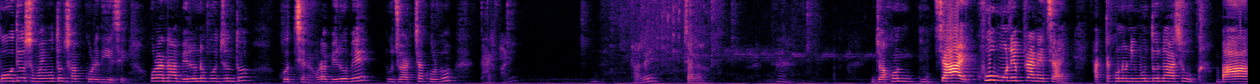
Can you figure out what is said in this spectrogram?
বৌদিও সময় মতন সব করে দিয়েছে। ওরা না বেরোনো পর্যন্ত হচ্ছে না। ওরা বেরোবে, পুজো আর্চা করব, তারপরে তাহলে চলো। হ্যাঁ। যখন চাই খুব মনে প্রাণে চাই একটা কোনো নিমন্ত্রণ আসুক বা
